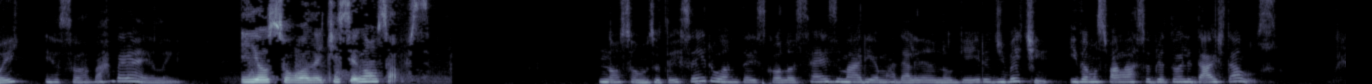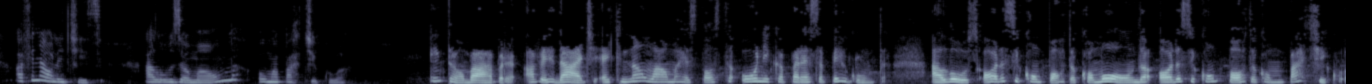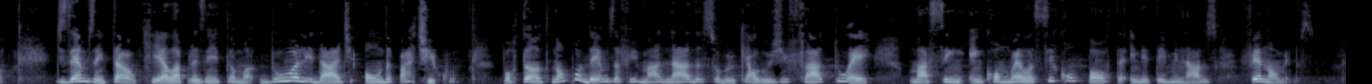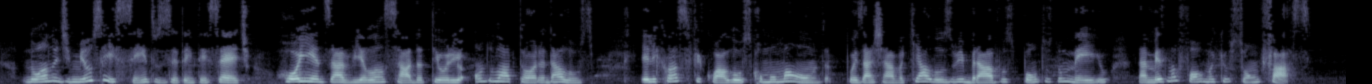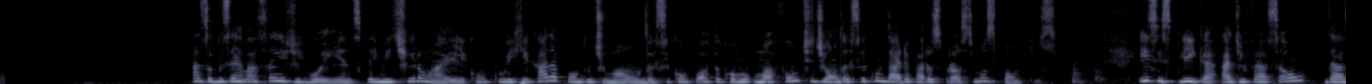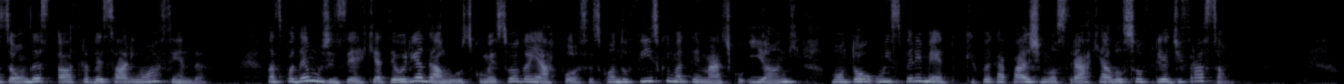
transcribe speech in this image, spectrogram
Oi, eu sou a Bárbara Ellen. E eu sou a Letícia Gonçalves. Nós somos o terceiro ano da Escola César Maria Madalena Nogueira de Betim e vamos falar sobre a dualidade da luz. Afinal, Letícia, a luz é uma onda ou uma partícula? Então, Bárbara, a verdade é que não há uma resposta única para essa pergunta. A luz, ora se comporta como onda, ora se comporta como partícula. Dizemos então que ela apresenta uma dualidade onda-partícula. Portanto, não podemos afirmar nada sobre o que a luz de fato é, mas sim em como ela se comporta em determinados fenômenos. No ano de 1677, Roentgens havia lançado a teoria ondulatória da luz. Ele classificou a luz como uma onda, pois achava que a luz vibrava os pontos do meio da mesma forma que o som faz. As observações de Huygens permitiram a ele concluir que cada ponto de uma onda se comporta como uma fonte de onda secundária para os próximos pontos. Isso explica a difração das ondas ao atravessarem uma fenda. Mas podemos dizer que a teoria da luz começou a ganhar forças quando o físico e matemático Young montou um experimento que foi capaz de mostrar que a luz sofria difração.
